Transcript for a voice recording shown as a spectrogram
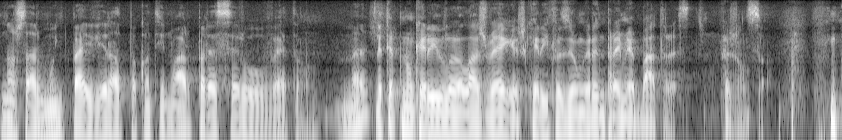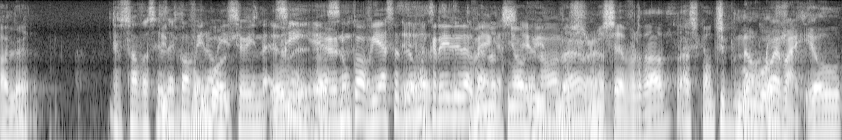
não estar muito para aí virado para continuar, parece ser o Vettel. Mas... Até porque não quer ir a Las Vegas, quer ir fazer um grande prémio a Bathurst. Vejam só. Olha. Só vocês é que ouviram isso. Eu ainda... eu, Sim, essa, eu nunca ouvi essa de ele não querer ir a também Vegas. Também não tinha ouvido, mas, mas, se é verdade, acho que é um tipo não, de Não é bem. Ele,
